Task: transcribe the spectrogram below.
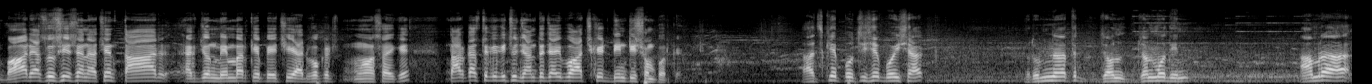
বার অ্যাসোসিয়েশন আছেন তার একজন মেম্বারকে পেয়েছি অ্যাডভোকেট মহাশয়কে। তার কাছ থেকে কিছু জানতে চাইব আজকের দিনটি সম্পর্কে। আজকে পঁচিশে বৈশাখ রবীন্দ্রনাথের জন- জন্মদিন। আমরা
